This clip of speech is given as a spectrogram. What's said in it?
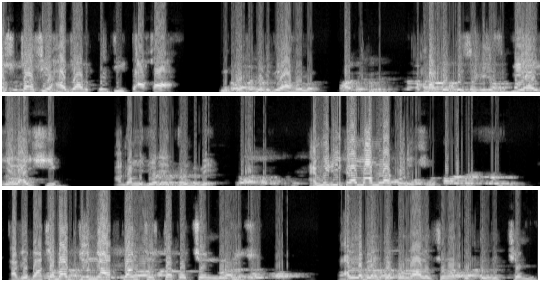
অষ্টাশি হাজার কোটি টাকা মুকুট করে দেওয়া হলো। আমাদের দেশের এসবিআই, এলআইসি আগামী দিনে ঢুকবে। আমেরিকা মামলা করেছে। তাকে বাঁচাবার জন্য আপ্রাণ চেষ্টা করছেন মোদীজি। পার্লামেন্টে কোনো আলোচনা করতে দিচ্ছেন না।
